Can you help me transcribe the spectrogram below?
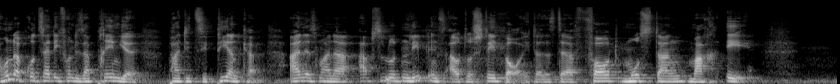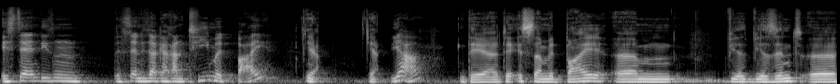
hundertprozentig von dieser Prämie partizipieren kann. Eines meiner absoluten Lieblingsautos steht bei euch, das ist der Ford Mustang Mach-E. Ist der in diesem, ist der in dieser Garantie mit bei? Ja. Ja. Ja. Der, der ist da mit bei. Ähm, wir, wir sind äh,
